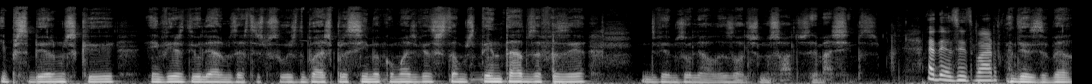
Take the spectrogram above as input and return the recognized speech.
e percebermos que, em vez de olharmos estas pessoas de baixo para cima, como às vezes estamos tentados a fazer, devemos olhá-las olhos nos olhos. É mais simples. Adeus, Eduardo. Adeus, Isabel.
